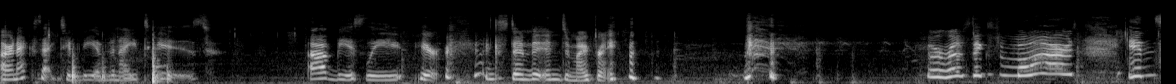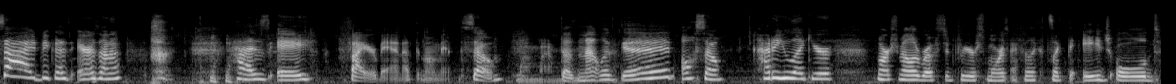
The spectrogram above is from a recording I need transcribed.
Our next activity of the night is obviously here. extend it into my frame. We're roasting s'mores inside because Arizona has a fire ban at the moment. So doesn't that look good? Also, how do you like your marshmallow roasted for your s'mores? I feel like it's like the age old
